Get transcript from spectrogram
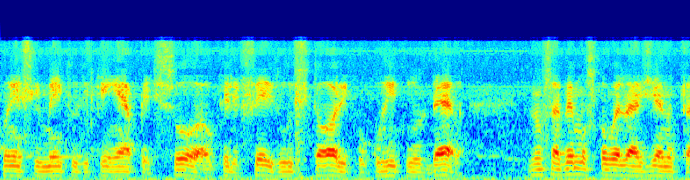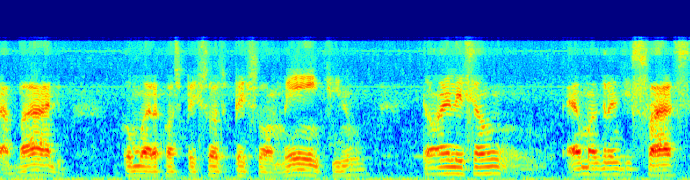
conhecimento de quem é a pessoa, o que ele fez, o histórico, o currículo dela. Não sabemos como ele agia no trabalho, como era com as pessoas pessoalmente. Não... Então a eleição é uma grande farsa,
